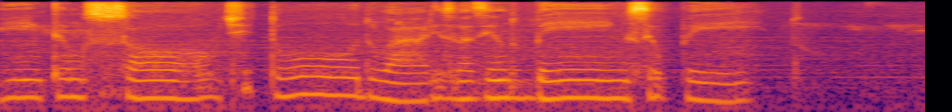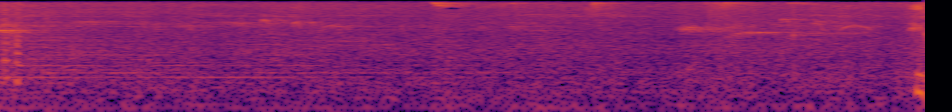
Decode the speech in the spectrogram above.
Então solte todo o ar, esvaziando bem o seu peito. E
